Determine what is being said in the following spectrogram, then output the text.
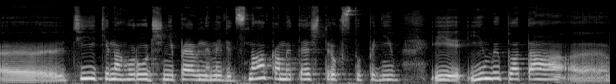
е, ті, які нагороджені певними відзнаками теж трьох ступенів, і їм виплата. е,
